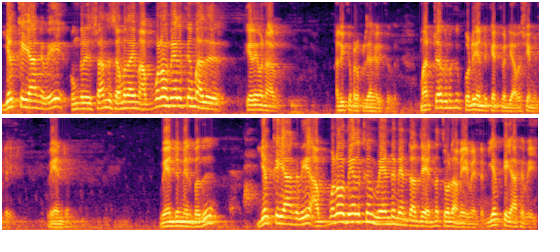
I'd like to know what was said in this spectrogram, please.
இயற்கையாகவே உங்களை சார்ந்த சமுதாயம் அவ்வளவு பேருக்கும் அது இறைவனால் அளிக்கப்படக்கூடியதாக இருக்கிறது. மற்றவர்களுக்கும் கொடு என்று கேட்க வேண்டிய அவசியம் இல்லை. வேண்டும். வேண்டும் என்பது இயற்கையாகவே அவ்வளவு பேருக்கும் வேண்டும் என்ற அந்த எண்ணத்தோடு அமைய வேண்டும். இயற்கையாகவே.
